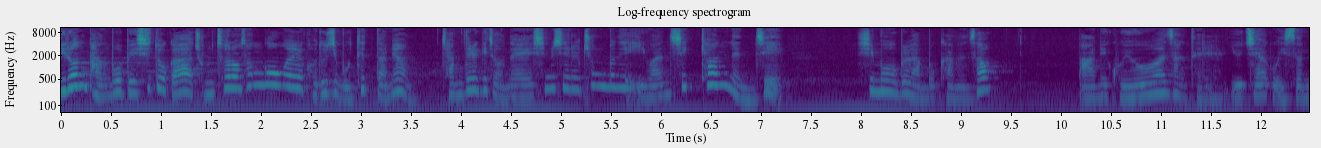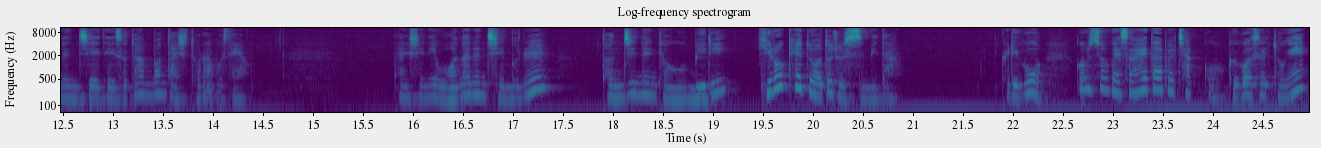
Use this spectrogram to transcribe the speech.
이런 방법의 시도가 좀처럼 성공을 거두지 못했다면 잠들기 전에 심신을 충분히 이완시켰는지 심호흡을 반복하면서 마음이 고요한 상태를 유지하고 있었는지에 대해서도 한번 다시 돌아보세요. 당신이 원하는 질문을 던지는 경우 미리 기록해 두어도 좋습니다. 그리고 꿈속에서 해답을 찾고 그것을 통해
